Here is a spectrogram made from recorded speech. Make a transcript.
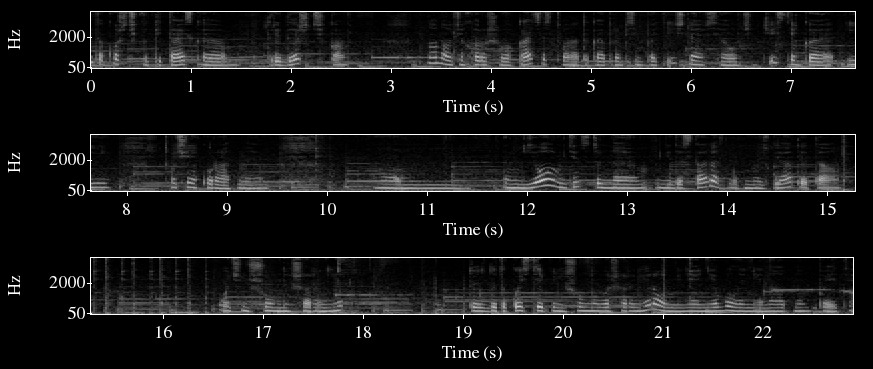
Это кошечка китайская, 3D-шечка. Но она очень хорошего качества, она такая прям симпатичная, вся очень чистенькая и очень аккуратная. У нее единственное недостаток, на мой взгляд, это очень шумный шарнир. То есть до такой степени шумного шарнира у меня не было ни на одном пэте.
